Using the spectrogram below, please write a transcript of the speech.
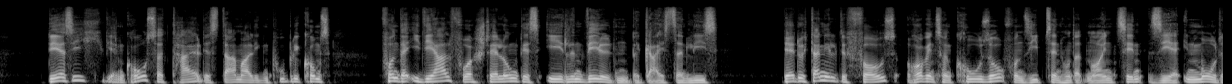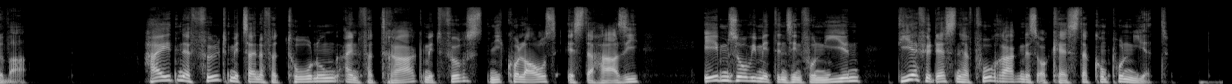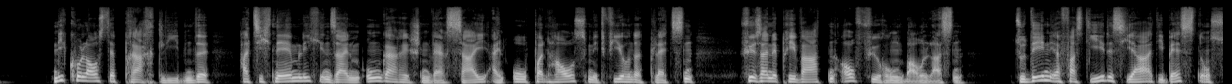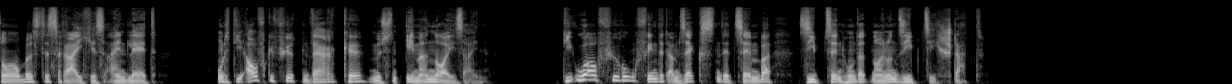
der sich, wie ein großer Teil des damaligen Publikums, von der Idealvorstellung des edlen Wilden begeistern ließ, der durch Daniel Defoes Robinson Crusoe von 1719 sehr in Mode war. Haydn erfüllt mit seiner Vertonung einen Vertrag mit Fürst Nikolaus Esterhazy, ebenso wie mit den Sinfonien, die er für dessen hervorragendes Orchester komponiert. Nikolaus der Prachtliebende hat sich nämlich in seinem ungarischen Versailles ein Opernhaus mit 400 Plätzen für seine privaten Aufführungen bauen lassen, zu denen er fast jedes Jahr die besten Ensembles des Reiches einlädt, und die aufgeführten Werke müssen immer neu sein. Die Uraufführung findet am 6. Dezember 1779 statt.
